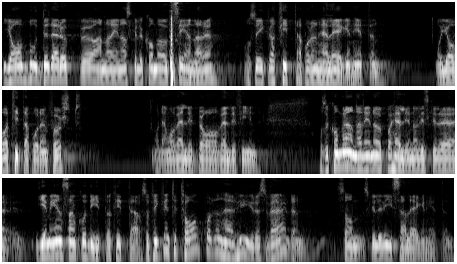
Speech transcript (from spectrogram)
jag bodde där uppe och Anna-Lena skulle komma upp senare. Och så gick vi och tittade på den här lägenheten. Och jag var och tittade på den först. Och den var väldigt bra och väldigt fin. Och så kommer Anna-Lena upp på helgen och vi skulle gemensamt gå dit och titta. Så fick vi inte tag på den här hyresvärden som skulle visa lägenheten.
